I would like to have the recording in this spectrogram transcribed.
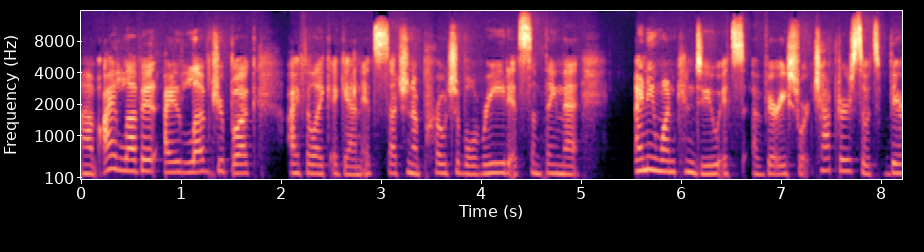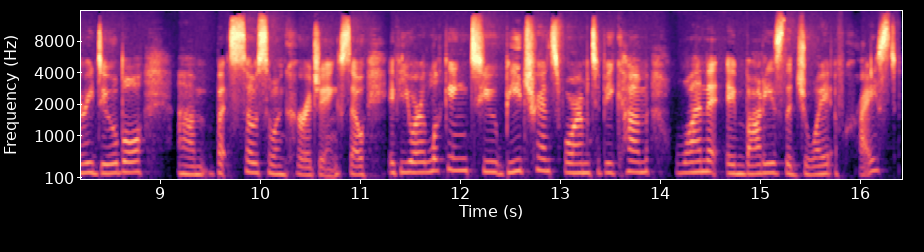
Um, I love it. I loved your book. I feel like, again, it's such an approachable read. It's something that anyone can do. It's a very short chapter, so it's very doable, um, but so, so encouraging. So if you are looking to be transformed, to become one that embodies the joy of Christ,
